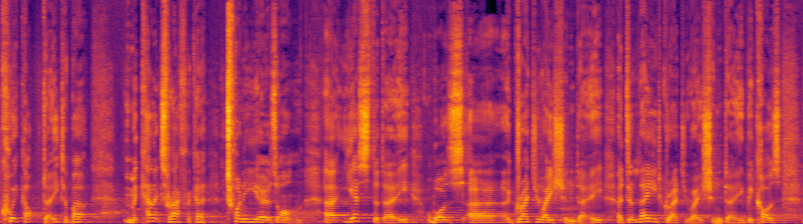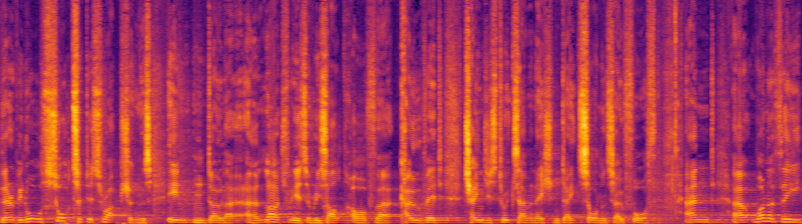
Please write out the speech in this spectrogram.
quick update about Mechanics for Africa, 20 years on. Uh, yesterday was uh, graduation day, a delayed graduation day, because there have been all sorts of disruptions in Ndola, uh, largely as a result of uh, COVID, changes to examination dates, so on and so forth. And uh, one of the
